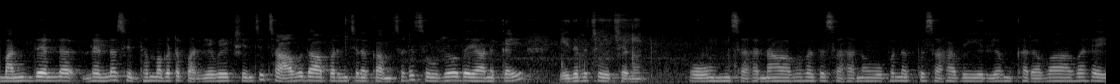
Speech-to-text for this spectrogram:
మందెల్ల సిద్ధమగట పర్యవేక్షించి చావు దాపరించిన కంసుడు సూర్యోదయానికై ఎదురుచూచెను. ஓம் சகனாபவது சகனோபுனத்து சகவீரியம் கரவாவகை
